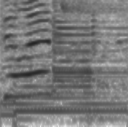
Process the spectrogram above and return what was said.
Dylan?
